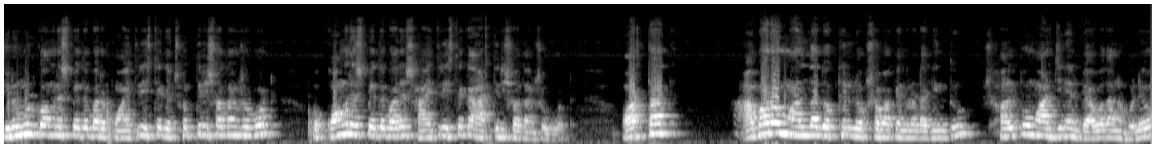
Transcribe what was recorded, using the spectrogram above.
তৃণমূল কংগ্রেস পেতে পারে পঁয়ত্রিশ থেকে ছত্রিশ শতাংশ ভোট ও কংগ্রেস পেতে পারে সাঁত্রিশ থেকে আটত্রিশ শতাংশ ভোট। অর্থাৎ আবারও মালদা দক্ষিণ লোকসভা কেন্দ্রটা কিন্তু স্বল্প মার্জিনের ব্যবধান হলেও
